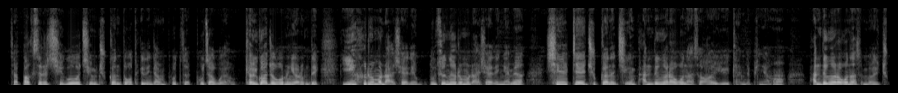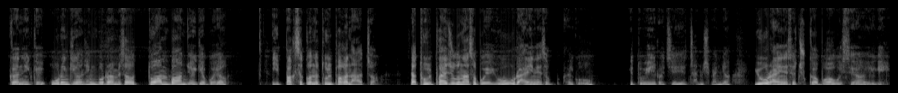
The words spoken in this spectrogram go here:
자 박스를 치고 지금 주가는 또 어떻게 되는지 한번 보자, 보자고요. 결과적으로는 여러분들 이 흐름을 아셔야 돼요. 무슨 흐름을 아셔야 되냐면 실제 주가는 지금 반등을 하고 나서 아, 이렇게 안 잡히냐? 어. 반등을 하고 나서 뭐 주가는 이렇게 오랜 기간 횡보를 하면서 또 한 번 여기에 뭐예요? 이 박스권을 돌파가 나왔죠. 자 돌파해주고 나서 뭐예요? 요 라인에서 아이고 이게 또 왜 이러지? 잠시만요. 요 라인에서 주가 뭐 하고 있어요? 여기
